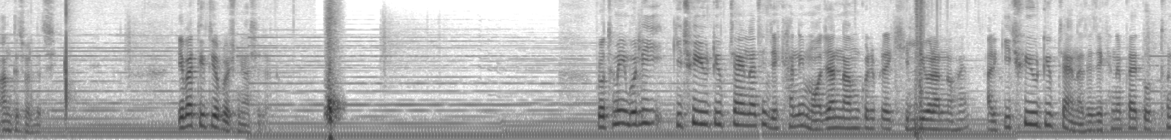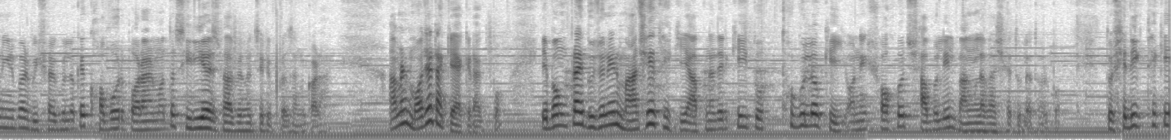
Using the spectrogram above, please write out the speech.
আনতে চলেছি। এবার তৃতীয় প্রশ্নে আসা যাক। প্রথমেই বলি, কিছু ইউটিউব চ্যানেল আছে যেখানে মজার নাম করে প্রায় খিল্লি ওড়ানো হয়, আর কিছু ইউটিউব চ্যানেল আছে যেখানে প্রায় তথ্য নির্ভর বিষয়গুলোকে খবর পড়ার মতো সিরিয়াসভাবে হচ্ছে রিপ্রেজেন্ট করা হয়। আমরা মজাটাকে এক রাখব? এবং প্রায় দুজনের মাঝে থেকে আপনাদেরকে এই তথ্যগুলোকেই অনেক সহজ, সাবলীল বাংলা ভাষায় তুলে ধরবো। তো সেদিক থেকে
